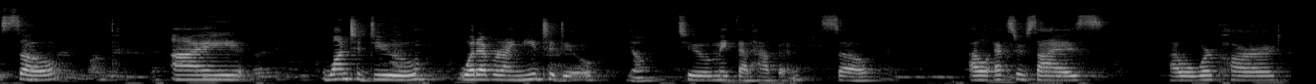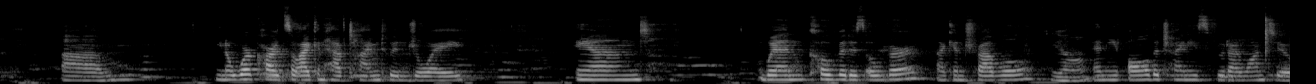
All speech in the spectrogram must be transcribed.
So, I want to do whatever I need to do Yeah. To make that happen. So I will exercise, I will work hard, um, you know, work hard so I can have time to enjoy. And when COVID is over, I can travel Yeah. and eat all the Chinese food I want to.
